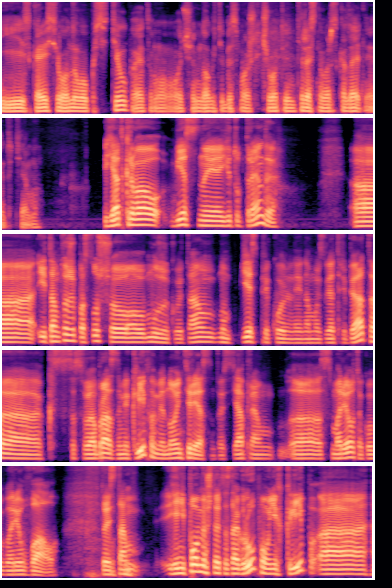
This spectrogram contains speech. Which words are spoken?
и, скорее всего, он его посетил, поэтому очень много тебе сможет чего-то интересного рассказать на эту тему. Я открывал местные YouTube-тренды, а, и там тоже послушал музыку. И там ну, есть прикольные, на мой взгляд, ребята со своеобразными клипами, но интересно. То есть я прям э, смотрел такой, говорил, вау. То есть там, я не помню, что это за группа, у них клип, а,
